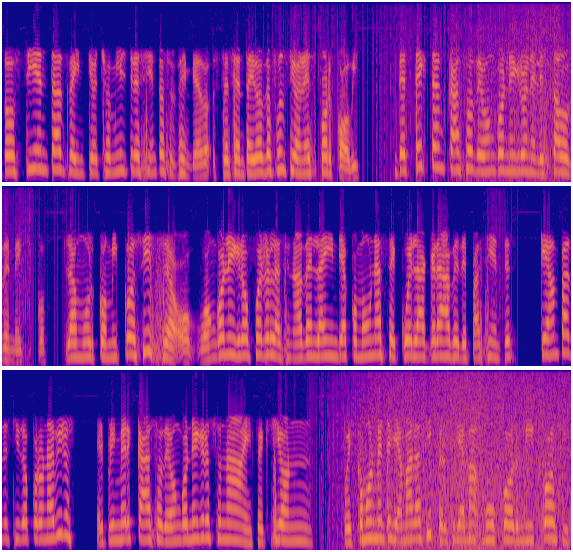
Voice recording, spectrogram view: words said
228.362 defunciones por COVID. Detectan caso de hongo negro en el Estado de México. La murcomicosis o hongo negro fue relacionada en la India como una secuela grave de pacientes que han padecido coronavirus. El primer caso de hongo negro es una infección, pues comúnmente llamada así, pero se llama mucormicosis.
